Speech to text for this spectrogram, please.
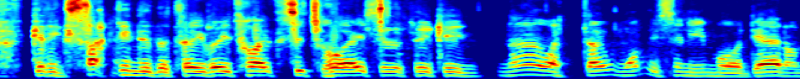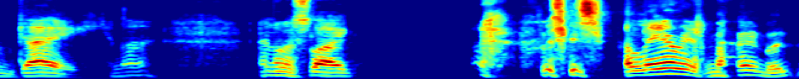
getting sucked into the TV type situation, and thinking, "No, I don't want this anymore, Dad. I'm gay," you know. And I was like, it was this hilarious moment.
